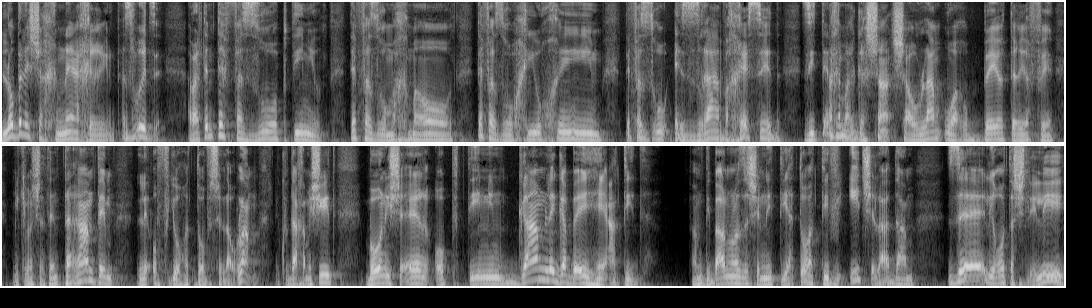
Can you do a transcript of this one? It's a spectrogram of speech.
לא בלשכנע אחרים, תעזבו את זה. אבל אתם תפזרו אופטימיות, תפזרו מחמאות, תפזרו חיוכים, תפזרו עזרה וחסד. זה ייתן לכם הרגשה שהעולם הוא הרבה יותר יפה, מכיוון שאתם תרמתם לאופיו הטוב של העולם. נקודה חמישית, בואו נשאר אופטימיים גם לגבי העתיד. פעם דיברנו על זה שנטייתו הטבעית של האדם זה לראות את השלילי,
